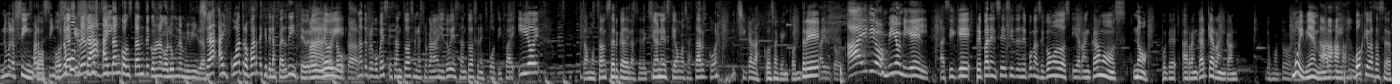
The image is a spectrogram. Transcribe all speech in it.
número 5. Parte 5. No puedo creer que fui hay, tan constante con una columna en mi vida. ya hay cuatro partes que te las perdiste, bro. Mal, hoy, no te preocupes, están todas en nuestro canal de YouTube y están todas en Spotify. Y hoy estamos tan cerca de las elecciones que vamos a estar con, chicas, las cosas que encontré. Hay de todo. ¡Ay, Dios mío, Miguel! Así que prepárense, siéntense, pónganse cómodos y arrancamos. No, porque arrancar que arrancan. Los motores. Muy bien, Marti. ¿Vos qué vas a hacer?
